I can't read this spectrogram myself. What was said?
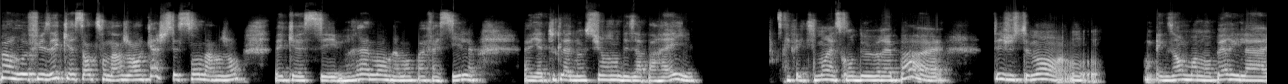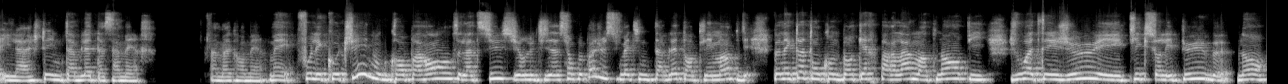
pas refuser qu'elle sorte son argent en cash, c'est son argent, mais que c'est vraiment vraiment pas facile. Euh, il y a toute la notion des appareils. Effectivement, est-ce qu'on devrait pas, euh, tu sais justement, exemple, moi mon père il a acheté une tablette à sa mère à ma grand-mère. Mais faut les coacher, nos grands-parents, là-dessus, sur l'utilisation. On peut pas juste mettre une tablette entre les mains, puis dire, connecte-toi ton compte bancaire par là maintenant, puis joue à tes jeux et clique sur les pubs. Non,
